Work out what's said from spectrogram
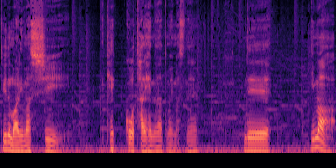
っていうのもありますし結構大変だなと思いますね。で今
